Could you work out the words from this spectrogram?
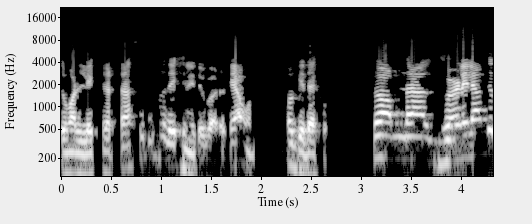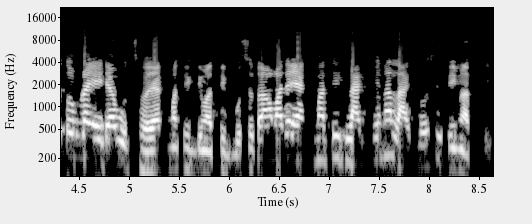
তোমার লেকচারটা আছে, তোমরা দেখে নিতে পারো। কেমন? ওকে দেখো তো আমরা ধরে নিলাম যে তোমরা এটা বুঝছ, একমাত্রিক, দ্বিমাত্রিক বুঝছ। তো আমাদের একমাত্রিক লাগবে না, লাগবে হচ্ছে দ্বিমাত্রিক।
